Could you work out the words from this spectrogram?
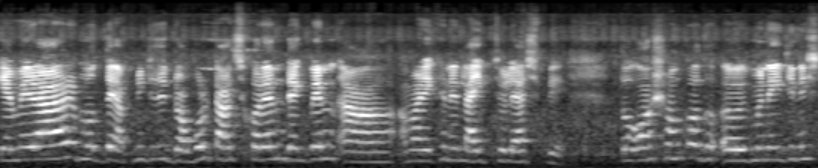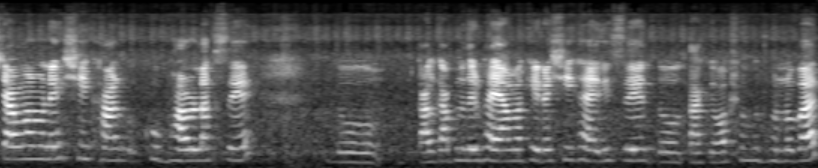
ক্যামেরার মধ্যে আপনি যদি ডবল টাচ করেন, দেখবেন আমার এখানে লাইক চলে আসবে। তো অসংখ্য মানে এই জিনিসটা আমার মানে শেখার খুব ভালো লাগছে। তো কালকে আপনাদের ভাই আমাকে এটা শিখাই দিছে, তো তাকে অসংখ্য ধন্যবাদ।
